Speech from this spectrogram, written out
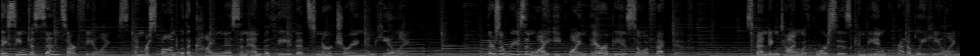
They seem to sense our feelings and respond with a kindness and empathy that's nurturing and healing. There's a reason why equine therapy is so effective. Spending time with horses can be incredibly healing.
